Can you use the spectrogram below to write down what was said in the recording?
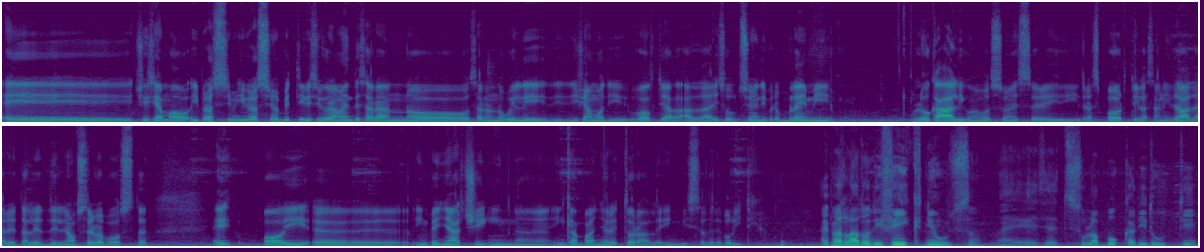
I, prossimi, i, prossimi, obiettivi sicuramente saranno, saranno quelli diciamo, di, volti alla risoluzione di problemi locali come possono essere i trasporti, la sanità, dalle, dalle delle nostre proposte e poi eh, impegnarci in, in, campagna elettorale in vista delle politiche. Hai parlato di fake news, eh, sulla bocca di tutti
